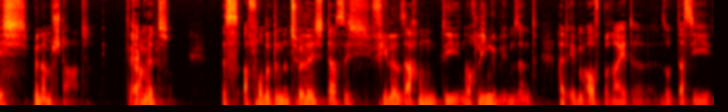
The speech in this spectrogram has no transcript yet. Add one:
ich bin am Start. Sehr damit. Es erforderte natürlich, dass ich viele Sachen, die noch liegen geblieben sind, halt eben aufbereite, sodass sie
